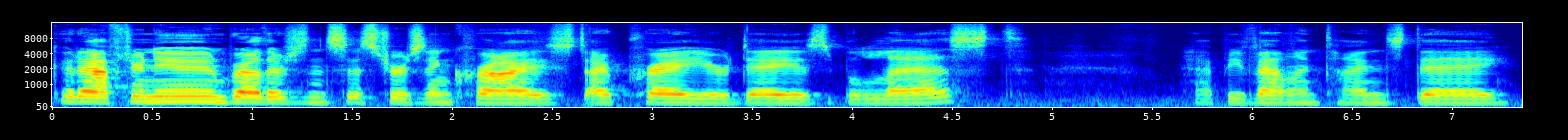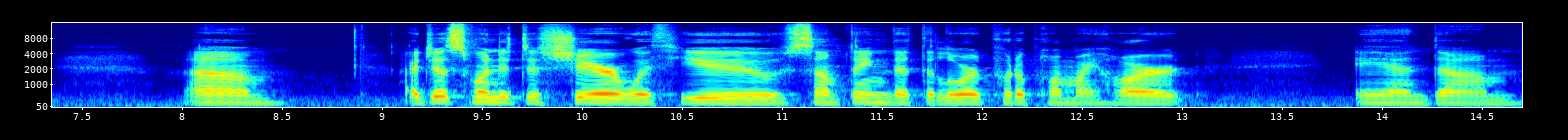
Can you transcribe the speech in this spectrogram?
Good afternoon, brothers and sisters in Christ. I pray your day is blessed. Happy Valentine's Day. Um, I just wanted to share with you something that the Lord put upon my heart. And um,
